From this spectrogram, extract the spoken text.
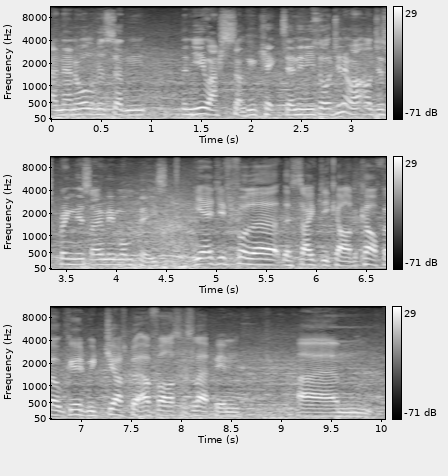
and then all of a sudden the new Ash Sutton kicked in, and you thought, you know what, I'll just bring this home in one piece. Yeah, just for the, the safety car. The car felt good. We just put our fastest lap in. Um,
